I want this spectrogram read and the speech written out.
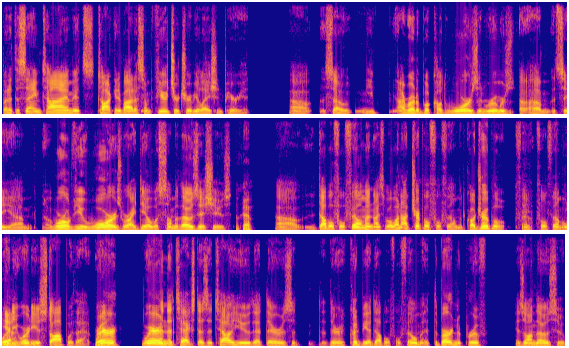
but at the same time, it's talking about a, some future tribulation period. Uh, so you, I wrote a book called Wars and Rumors. uh, Um, let's see, um, Worldview Wars, where I deal with some of those issues. Okay. uh, double fulfillment. I said, well, why not triple fulfillment, quadruple f- fulfillment? Where Yeah. do you, where do you stop with that? Right. Where where in the text does it tell you that there is a there could be a double fulfillment? The burden of proof is on those who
